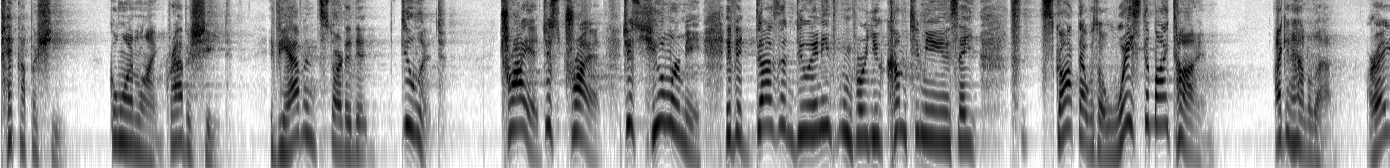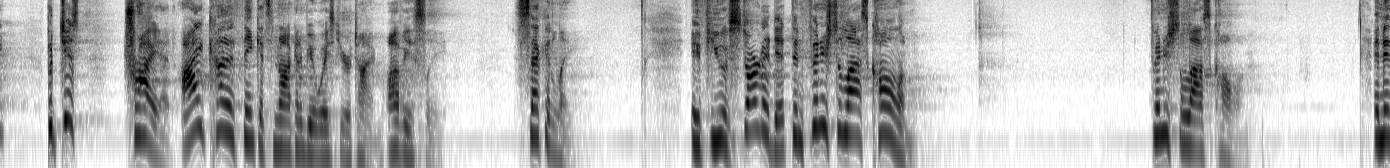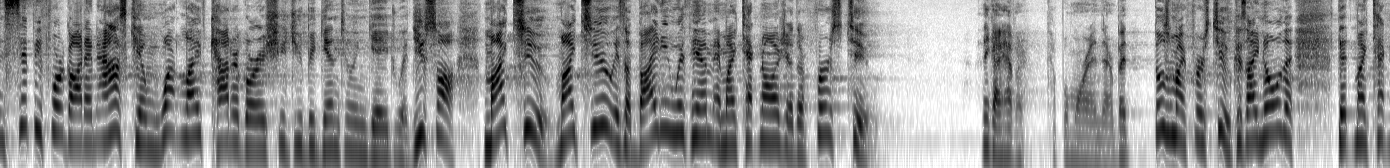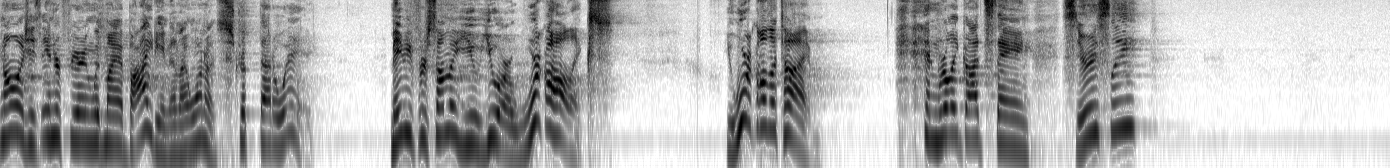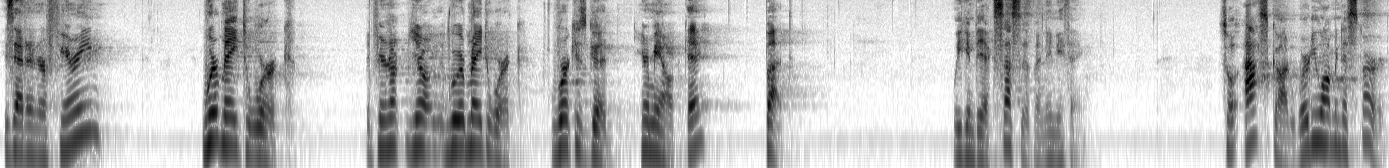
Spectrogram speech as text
Pick up a sheet, go online, grab a sheet. If you haven't started it, do it. Try it. Just try it. Just humor me. If it doesn't do anything for you, come to me and say, Scott, that was a waste of my time. I can handle that. All right? But just try it. I kind of think it's not going to be a waste of your time, obviously. Secondly, if you have started it, then finish the last column. Finish the last column and then sit before God and ask Him, what life category should you begin to engage with? You saw my two. My two is abiding with Him, and my technology are the first two. I think I have a couple more in there, but those are my first two because I know that, that my technology is interfering with my abiding, and I want to strip that away. Maybe for some of you, you are workaholics. You work all the time. And really, God's saying, seriously? Is that interfering? We're made to work. If you're not, you know, we're made to work. Work is good. Hear me out, okay? But we can be excessive in anything. So ask God, where do you want me to start?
